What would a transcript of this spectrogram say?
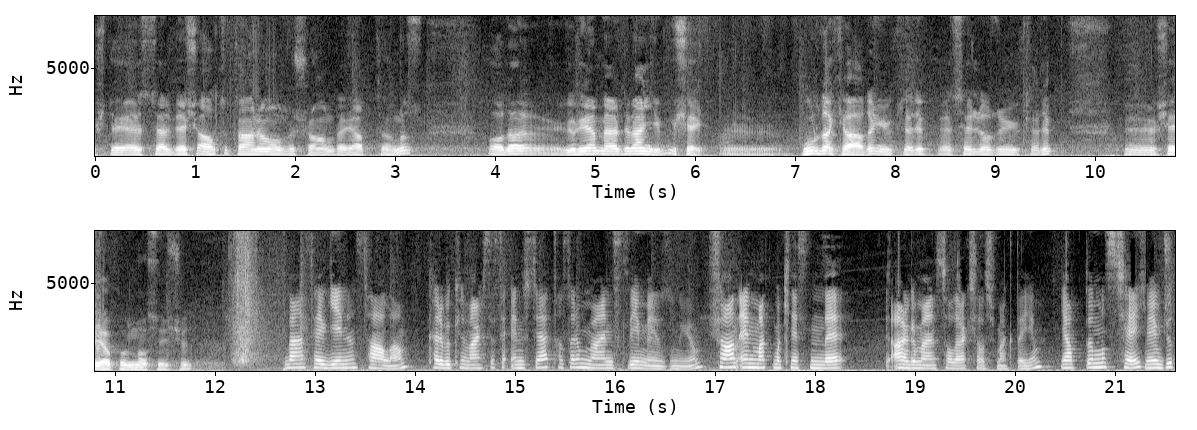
işte Estel 5-6 tane oldu şu anda yaptığımız. O da yürüyen merdiven gibi bir şey. E, Burada kağıdın yüklenip ve sellozun yüklenip e, şey yapılması için. Ben Sevgiye'nin Sağlam, Karabük Üniversitesi Endüstriyel Tasarım Mühendisliği mezunuyum. Şu an Enmak makinesinde arge mühendisi olarak çalışmaktayım. Yaptığımız şey mevcut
